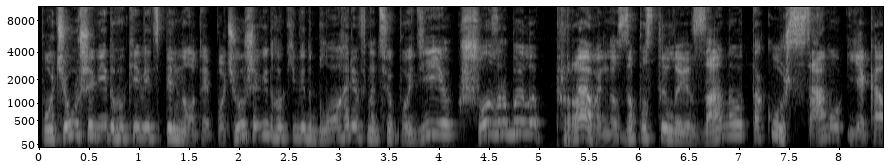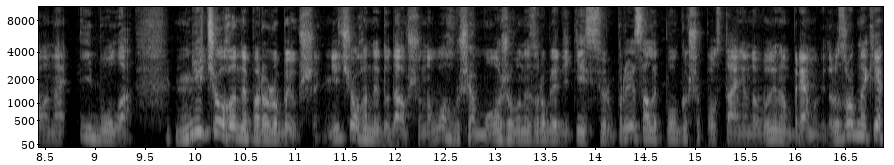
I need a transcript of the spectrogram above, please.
почувши відгуки від спільноти, почувши відгуки від блогерів на цю подію, що зробили? Правильно, запустили заново таку ж саму, яка вона і була. Нічого не переробивши, нічого не додавши нового, хоча може вони зроблять якийсь сюрприз, але поки що по останнім новинам прямо від розробників.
